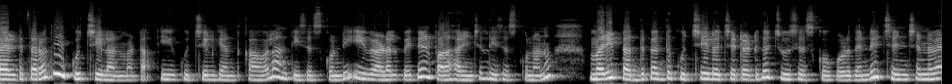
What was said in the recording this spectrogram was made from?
బెల్ట్ తర్వాత ఈ కుర్చీలు అనమాట ఈ కుర్చీలకి ఎంత కావాలో అంత తీసేసుకోండి. ఈ వెడల్పు అయితే నేను పదహారు ఇంచులు తీసేసుకున్నాను. మరి పెద్ద పెద్ద కుర్చీలు వచ్చేటట్టుగా చూసేసుకోకూడదండి. చిన్న చిన్నవే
